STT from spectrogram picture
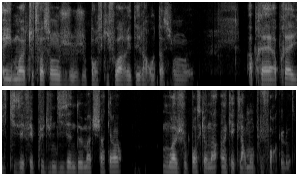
et moi, de toute façon, je, je pense qu'il faut arrêter la rotation. euh, Après, après qu'ils aient fait plus d'une dizaine de matchs chacun, moi, je pense qu'il y en a un qui est clairement plus fort que l'autre.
